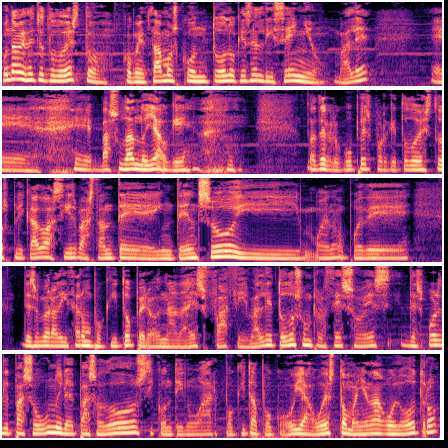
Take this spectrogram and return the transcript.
Una vez hecho todo esto, comenzamos con todo lo que es el diseño, ¿vale? Eh, ¿Vas sudando ya o qué? no te preocupes porque todo esto explicado así es bastante intenso y bueno, puede desmoralizar un poquito, pero nada, es fácil, ¿vale? Todo es un proceso, es después del paso 1 ir al paso 2 y continuar poquito a poco. Hoy hago esto, mañana hago lo otro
